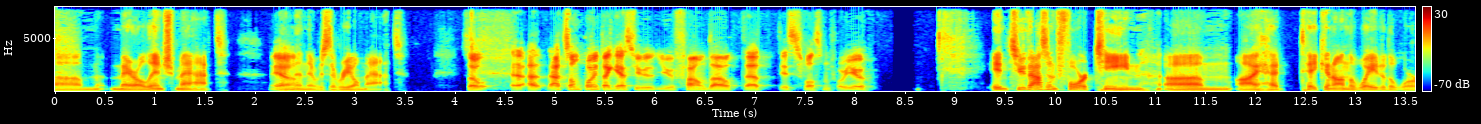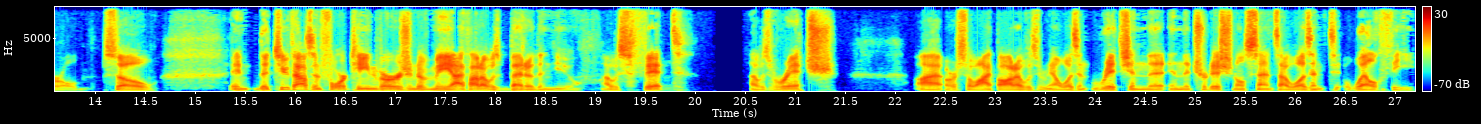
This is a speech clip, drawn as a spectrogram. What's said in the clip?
um, Merrill Lynch Matt, Yeah. and then there was the real Matt. So uh, at- at some point, I guess you you found out that this wasn't for you. in 2014 um, i had taken on the weight of the world so in the 2014 version of me i thought i was better than you i was fit I was rich. Uh, or so I thought I was, you know, wasn't rich in the in the traditional sense. I wasn't wealthy.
